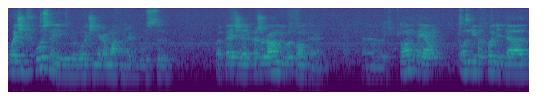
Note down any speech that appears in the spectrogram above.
Очень вкусный, очень ароматный арбуз. Опять же, кожура у него тонкая. Э, Тонкая, он не подходит для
